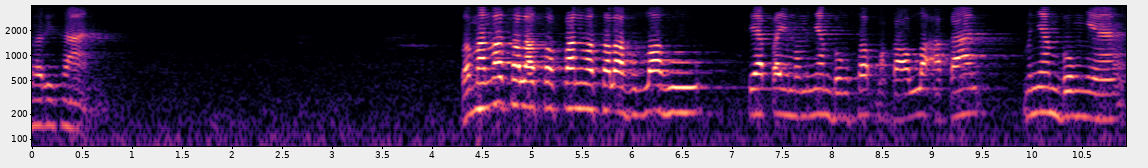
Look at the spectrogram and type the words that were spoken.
barisan. Waman wasalah sofan wasalahullahu Siapa yang menyambung sof maka Allah akan menyambungnya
